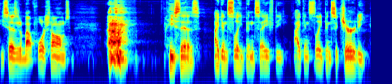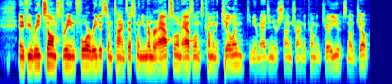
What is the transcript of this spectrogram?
he says it about four Psalms, he says, I can sleep in safety. I can sleep in security. And if you read Psalms 3 and 4, read it sometimes. That's when you remember Absalom. Absalom's coming to kill him. Can you imagine your son trying to come and kill you? It's no joke.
